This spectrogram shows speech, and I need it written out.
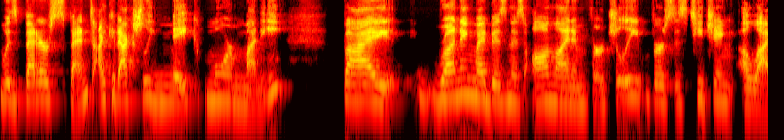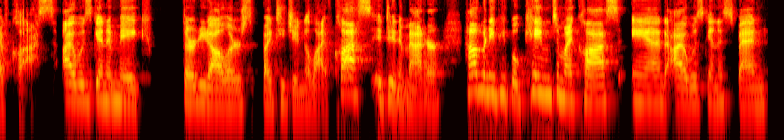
was better spent. I could actually make more money by running my business online and virtually versus teaching a live class. I was going to make $30 by teaching a live class. It didn't matter how many people came to my class, and I was going to spend,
